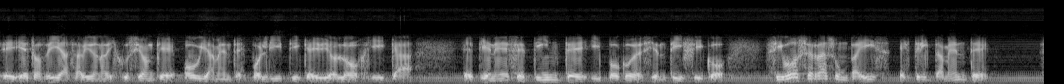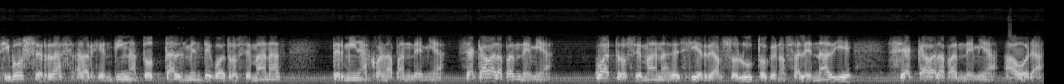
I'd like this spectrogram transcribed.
y estos días ha habido una discusión que obviamente es política, ideológica, tiene ese tinte y poco de científico. Si vos cerrás un país estrictamente, si vos cerrás a la Argentina totalmente cuatro semanas, terminás con la pandemia. Se acaba la pandemia. Cuatro semanas de cierre absoluto que no sale nadie, se acaba la pandemia. Ahora,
